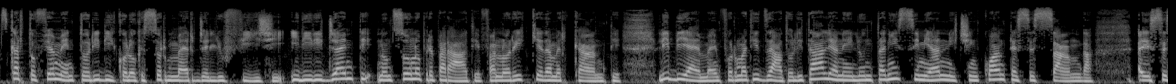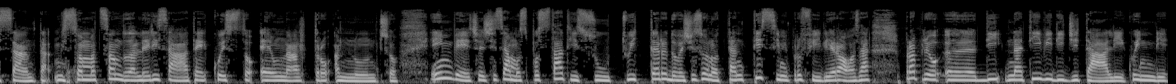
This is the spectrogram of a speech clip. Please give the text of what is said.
scartoffiamento ridicolo che sommerge gli uffici. I dirigenti non sono preparati e fanno orecchie da mercanti. L'IBM ha informatizzato l'Italia nei lontanissimi anni 50 e 60 ai 60. Mi sto ammazzando dalle risate, questo è un altro annuncio. E invece ci siamo spostati su Twitter dove ci sono tantissimi profili rosa proprio eh, di nativi digitali, quindi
